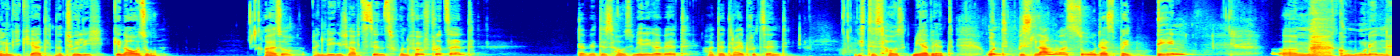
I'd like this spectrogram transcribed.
Umgekehrt natürlich genauso. Also ein Liegenschaftszins von 5%, da wird das Haus weniger wert, hat er 3%, ist das Haus mehr wert. Und bislang war es so, dass bei den ähm, Kommunen,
